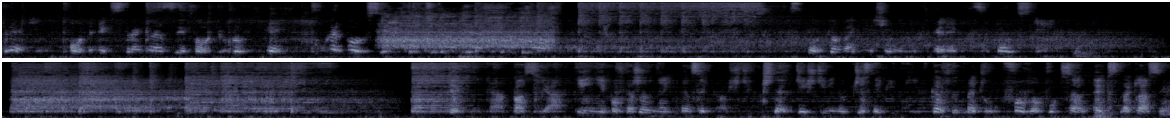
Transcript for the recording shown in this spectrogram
premium. Od ekstraklasy po drugą niepowtarzalna intensywność. 40 minut czystej piłki w każdym meczu. Fogo Futsal Ekstraklasy.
